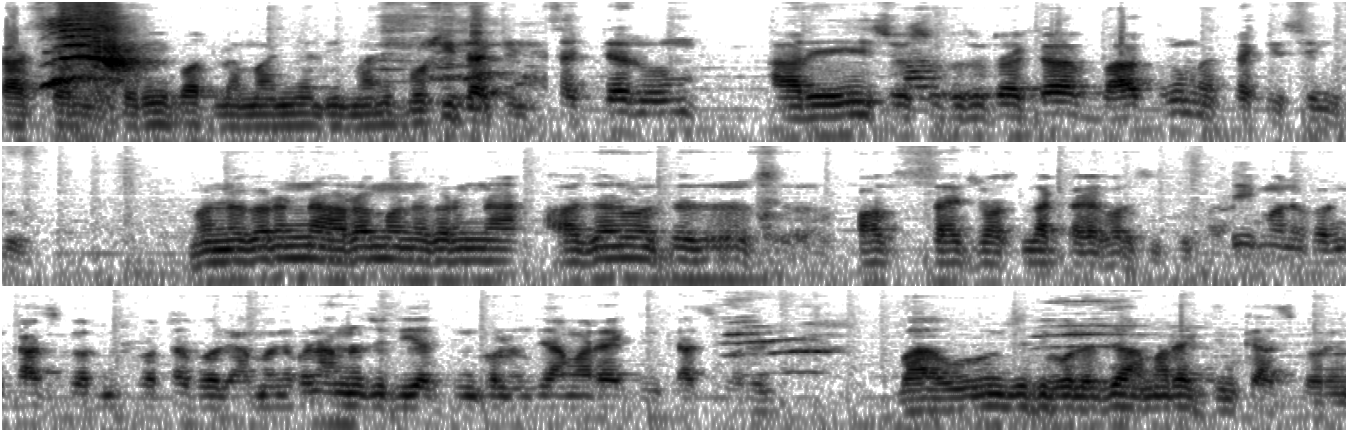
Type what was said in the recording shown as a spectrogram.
কাজকর্ম করি, বদলা মানিয়ে দিই মানে বসে থাকি। চারটা রুম আর এই ছোট ছোট একটা বাথরুম একটা কিচেন রুম মনে করেন না, আরও মনে করেন না, হাজার পাঁচ ষাট দশ লাখ টাকা খরচ এই মনে করেন কাজ কাজকর্মের কথা বলে মনে করেন আমরা যদি একদিন বলেন যে আমার একদিন কাজ করেন বা উনি যদি বলে যে আমার একদিন কাজ করেন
